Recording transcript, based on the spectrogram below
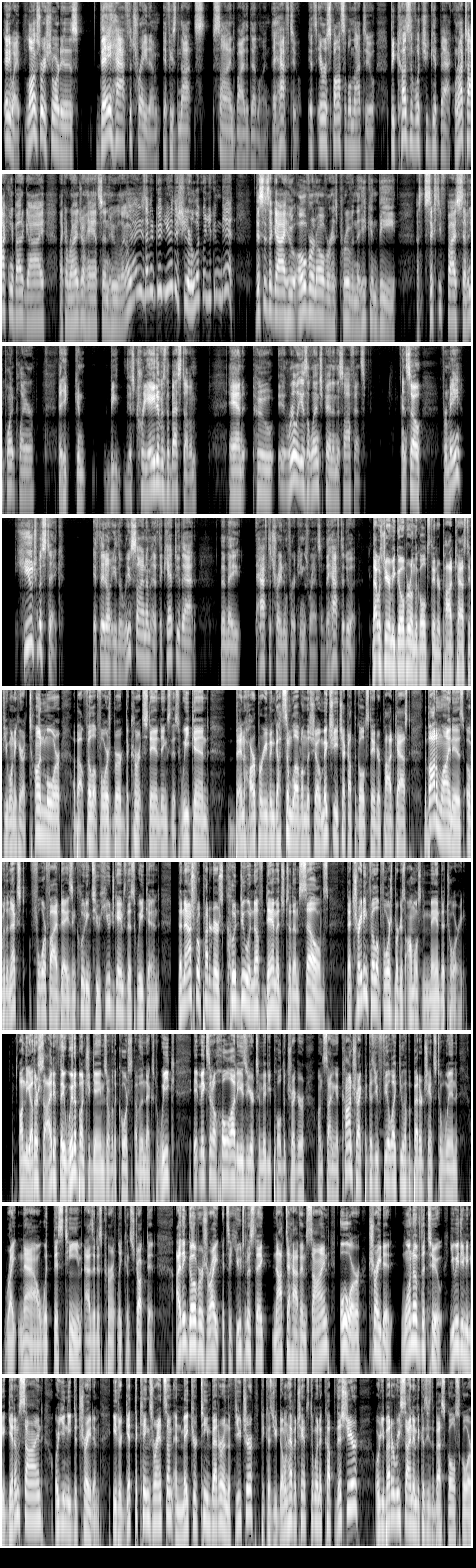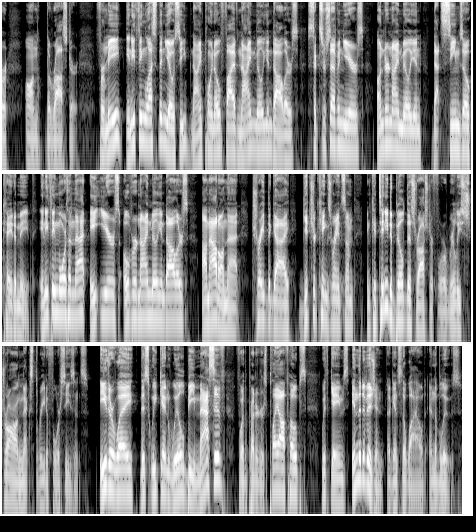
Anyway, long story short is they have to trade him if he's not signed by the deadline. They have to. It's irresponsible not to because of what you get back. We're not talking about a guy like a Ryan Johansen who like, oh yeah, he's having a good year this year. Look what you can get. This is a guy who over and over has proven that he can be a 65, 70 point player, that he can be as creative as the best of them, and who really is a linchpin in this offense. And so for me, huge mistake if they don't either re-sign him, and if they can't do that, then they have to trade him for a king's ransom. They have to do it. That was Jeremy Gover on the Gold Standard podcast. If you want to hear a ton more about Filip Forsberg, the current standings this weekend, Ben Harpur even got some love on the show. Make sure you check out the Gold Standard podcast. The bottom line is over the next four or five days, including two huge games this weekend, the Nashville Predators could do enough damage to themselves that trading Filip Forsberg is almost mandatory. On the other side, if they win a bunch of games over the course of the next week, it makes it a whole lot easier to maybe pull the trigger on signing a contract because you feel like you have a better chance to win right now with this team as it is currently constructed. I think Gover's right. It's a huge mistake not to have him signed or traded. One of the two. You either need to get him signed or you need to trade him. Either get the King's ransom and make your team better in the future because you don't have a chance to win a cup this year, or you better re sign him because he's the best goal scorer on the roster. For me, anything less than Josi, $9.059 million, six or seven years, under 9 million, that seems okay to me. Anything more than that, eight years, over $9 million, I'm out on that. Trade the guy, get your King's ransom, and continue to build this roster for a really strong next three to four seasons. Either way, this weekend will be massive for the Predators' playoff hopes with games in the division against the Wild and the Blues.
